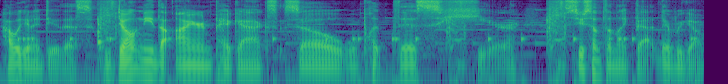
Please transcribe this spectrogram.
how are we going to do this? We don't need the iron pickaxe. So we'll put this here. Let's do something like that. There we go.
